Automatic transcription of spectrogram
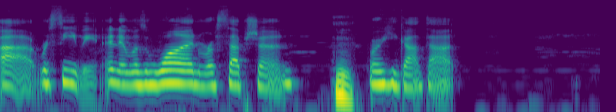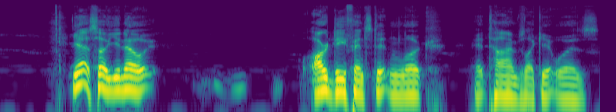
uh receiving, and it was one reception Hmm. where he got that. Yeah, so you know, our defense didn't look at times like it was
